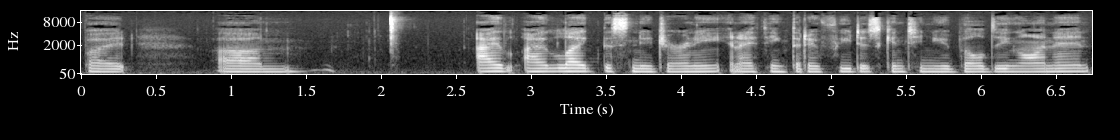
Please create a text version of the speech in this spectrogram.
but um, I I like this new journey and I think that if we just continue building on it,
